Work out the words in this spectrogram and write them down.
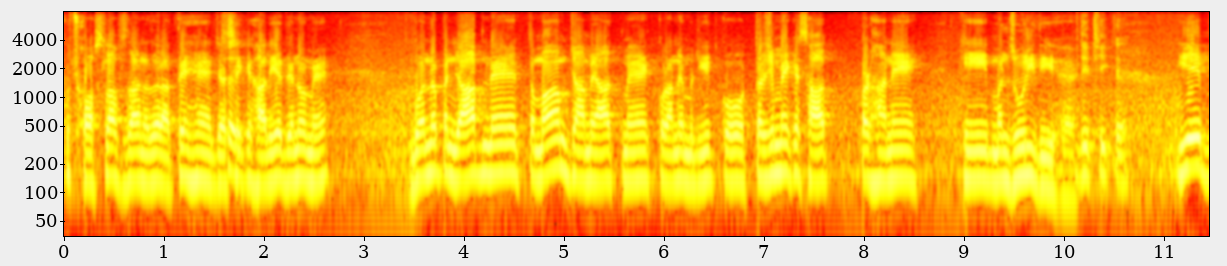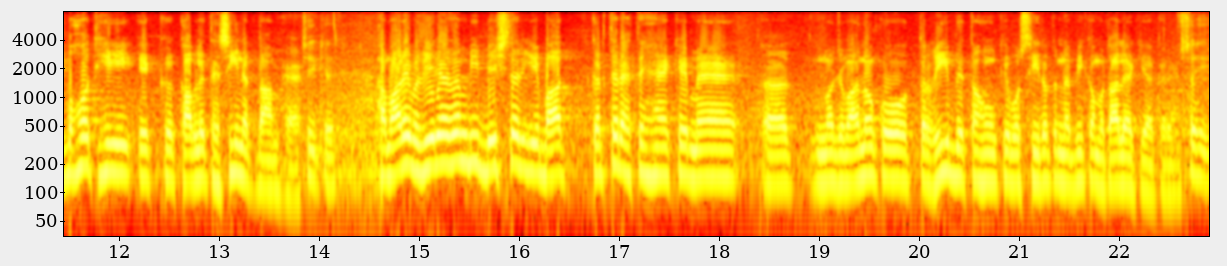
कुछ हौसला अफजा नज़र आते हैं। जैसे कि हालिया दिनों में गवर्नर पंजाब ने तमाम जामियात में कुरान मजीद को तर्जमे के साथ पढ़ाने की मंजूरी दी है। जी ठीक है। ये बहुत ही एक काबिल तहसीन इकदाम है। ठीक है। हमारे वज़ी अजम भी बेशतर ये बात करते रहते हैं कि मैं नौजवानों को तरगीब देता हूँ कि वो सीरत नबी का मताल किया करें। सही।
